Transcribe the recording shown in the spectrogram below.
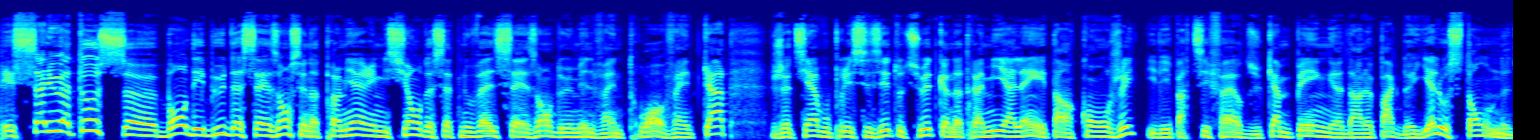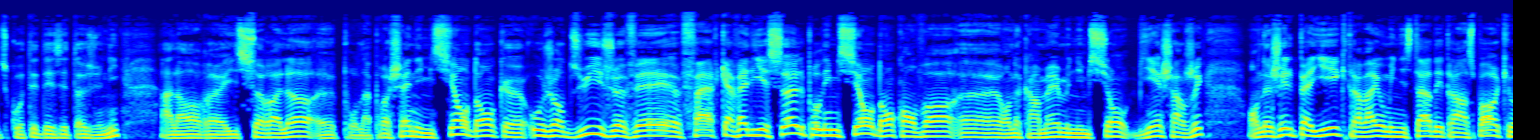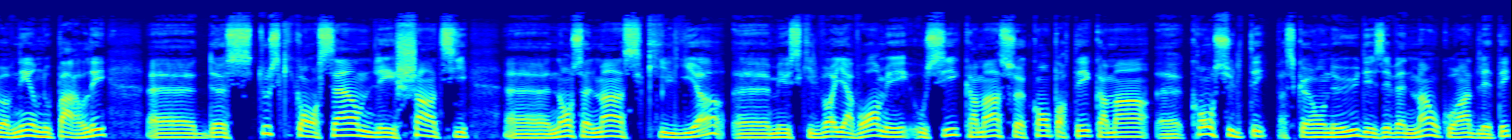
Et salut à tous, euh, bon début de saison, c'est notre première émission de cette nouvelle saison 2023-24. Je tiens à vous préciser tout de suite que notre ami Alain est en congé. Il est parti faire du camping dans le parc de Yellowstone du côté des États-Unis. Alors, euh, il sera là euh, pour la prochaine émission. Donc, aujourd'hui, je vais faire cavalier seul pour l'émission. Donc, on va, on a quand même une émission bien chargée. On a Gilles Payet qui travaille au ministère des Transports qui va venir nous parler euh, de tout ce qui concerne les chantiers. Euh, non seulement ce qu'il y a, euh, mais ce qu'il va y avoir, mais aussi comment se comporter, comment consulter, parce qu'on a eu des événements au courant de l'été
